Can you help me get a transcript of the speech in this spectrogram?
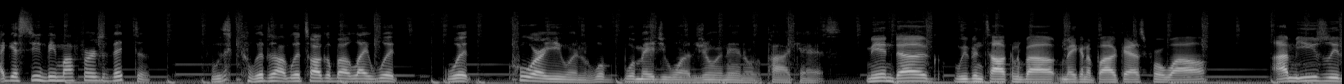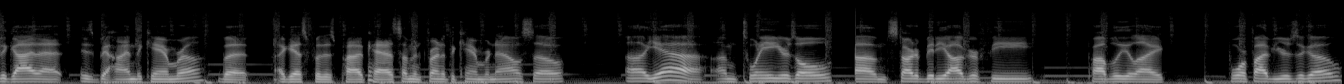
I guess you'd be my first victim. We'll, we'll talk. We'll talk about like what, what, who are you, and what what made you want to join in on the podcast. me and Doug. We've been talking about making a podcast for a while. I'm usually the guy that is behind the camera, but I guess for this podcast, I'm in front of the camera now. So, uh, yeah, I'm 28 years old. Um, started videography probably like four or five years ago.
